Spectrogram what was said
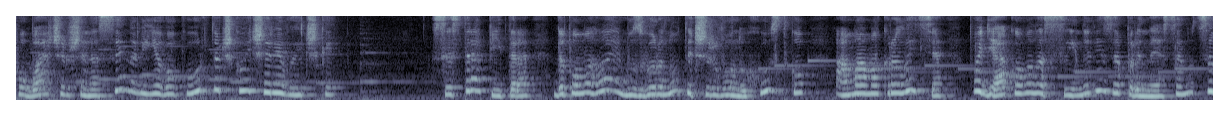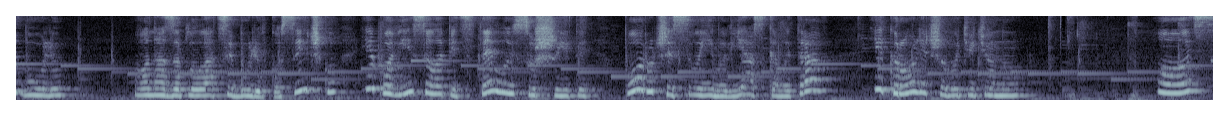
побачивши на синові його курточку і черевички. Сестра Пітера допомогла йому згорнути червону хустку, а мама кролиця подякувала синові за принесену цибулю. Вона заплела цибулю в косичку і повісила під стелою сушити поруч із своїми в'язками трав і кролячого тютюну. Ось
